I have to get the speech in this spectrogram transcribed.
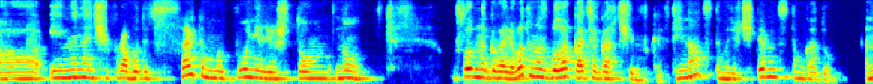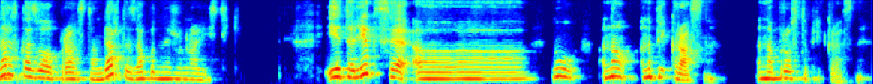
А, и мы, начав работать с сайтом, мы поняли, что, ну, условно говоря, вот у нас была Катя Горчинская в 13 или в 14 году. Она рассказывала про стандарты западной журналистики. И эта лекция, а, ну, она, она прекрасна, она просто прекрасная.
